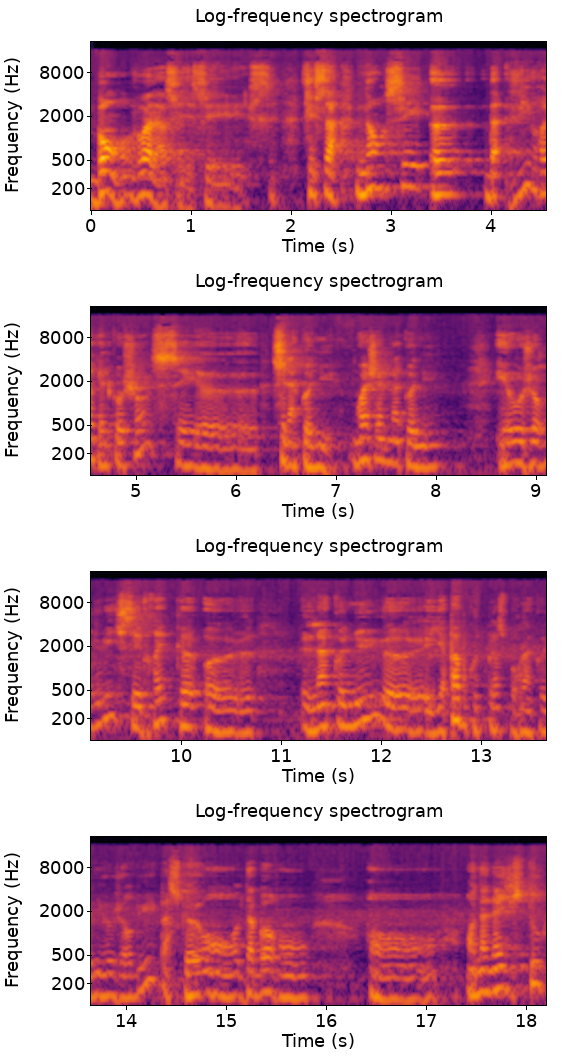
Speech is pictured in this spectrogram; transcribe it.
bon, voilà, c'est ça. Non, c'est bah, vivre quelque chose, c'est l'inconnu. Moi, j'aime l'inconnu. Et aujourd'hui, c'est vrai que euh, l'inconnu, euh, il n'y a pas beaucoup de place pour l'inconnu aujourd'hui, parce que d'abord, on, analyse tout.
